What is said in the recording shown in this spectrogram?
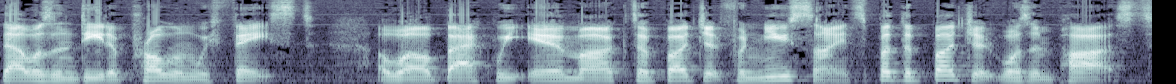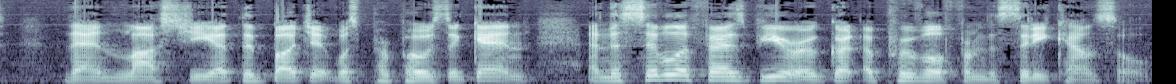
That was indeed a problem we faced. A while back, we earmarked a budget for new signs, but the budget wasn't passed. Then, last year, the budget was proposed again, and the Civil Affairs Bureau got approval from the City Council.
